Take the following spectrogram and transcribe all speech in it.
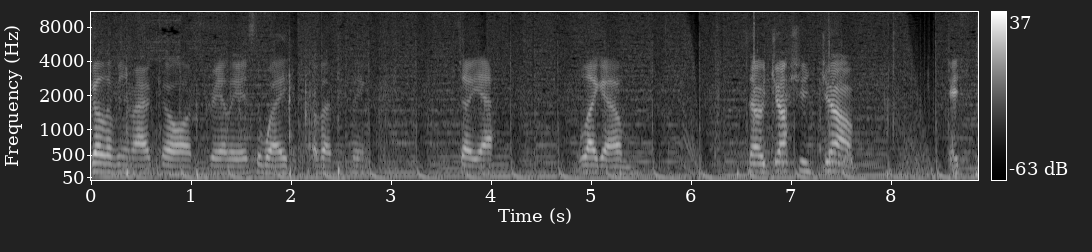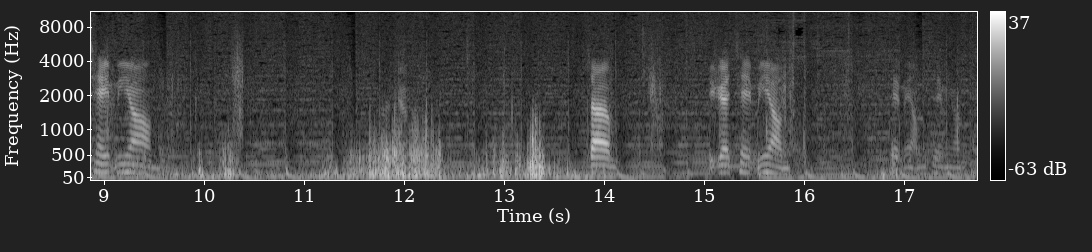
Go live in America or Australia is the way of everything. So yeah, Lego. So Josh's job is to take me on. So, you're gonna take me on. Take me on, take me on.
